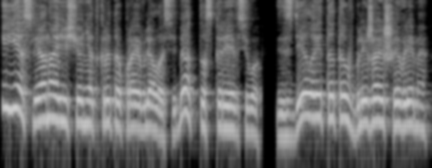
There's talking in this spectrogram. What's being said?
И если она еще не открыто проявляла себя, то, скорее всего, сделает это в ближайшее время.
